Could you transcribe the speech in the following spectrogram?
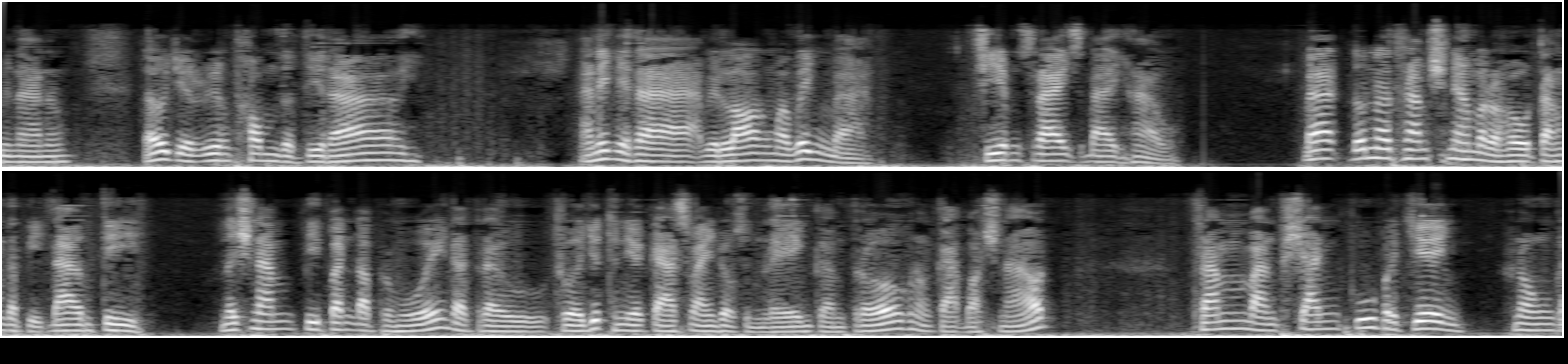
មីណានោះ ទៅជារឿងធំទៅទៀតហើយអានេះគេថាវាឡងមកវិញបាទឈាមស្រែកស្បែកហៅបាទ Donald Trump ឈ្នះមករហូតតាំងតែពីដើមទី នៅឆ្នាំ2016ដែលត្រូវធ្វើយុទ្ធនាការស្វែងរកសម្លេងគ្រប់គ្រងក្នុងការបោះឆ្នោត Trump បានផ្ចាញ់គូប្រជែងក្នុងគ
